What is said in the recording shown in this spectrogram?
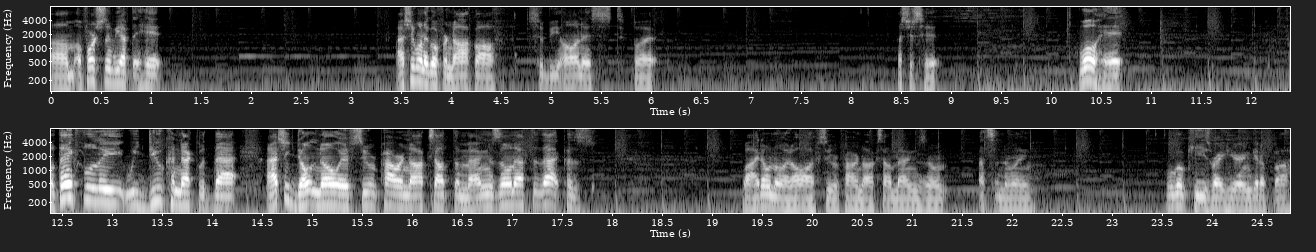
Um, unfortunately, we have to hit. I actually want to go for knockoff, to be honest, but let's just hit. We'll hit. So thankfully, we do connect with that. I actually don't know if Superpower knocks out the Magnezone after that, because... Well, I don't know at all if Superpower knocks out Magnezone. That's annoying. We'll go keys right here and get up, uh,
